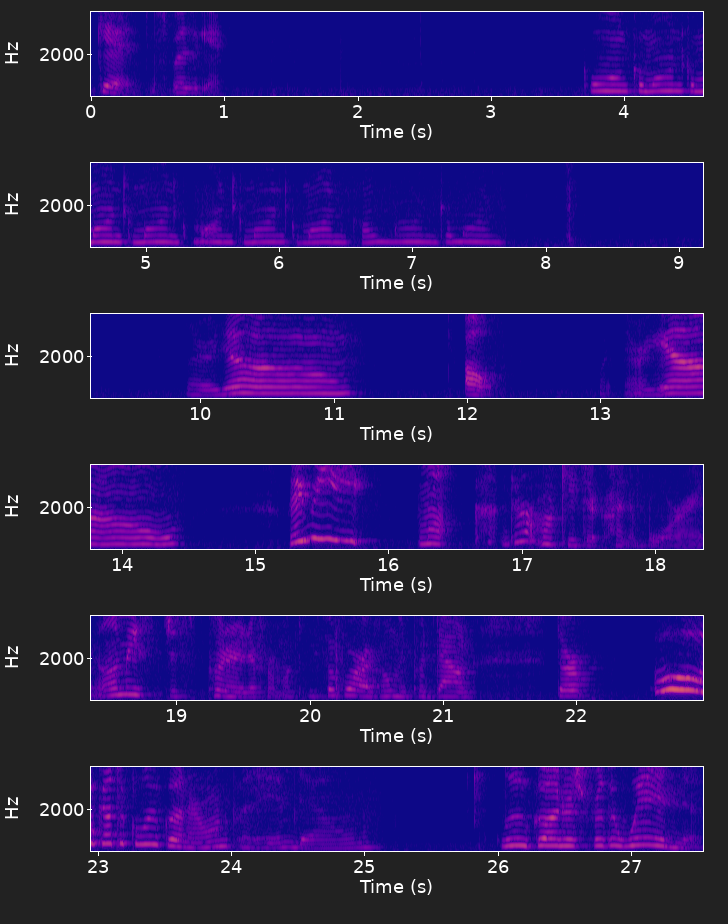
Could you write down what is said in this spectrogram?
Okay, let's play the game. Come on, come on, come on, come on, come on, come on, come on, come on, come on. There we go. Oh. There we go. Maybe Dart monkeys are kind of boring. Let me just put in a different monkey. So far, I've only put down dart. Oh, I got the glue gunner. I want to put him down. Glue gunners for the win.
